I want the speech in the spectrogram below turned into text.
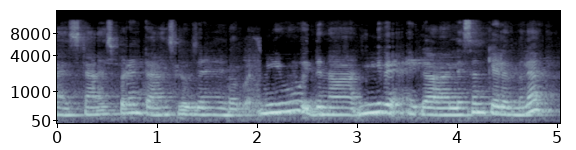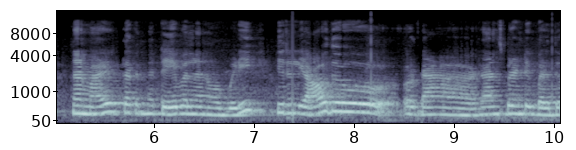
as transparent translucent and ನೀವು ಇದನ್ನು, ನೀವೇ ಈಗ ಲೆಸನ್ ಕೇಳಿದ್ಮೇಲೆ ನಾನು ಮಾಡಿರ್ತಕ್ಕಂಥ ಟೇಬಲ್ನ ನೋಡಿಬಿಡಿ. ಇದರಲ್ಲಿ ಯಾವುದು ಟ್ರಾನ್ಸ್ಪರೆಂಟಿಗೆ ಬರುತ್ತೆ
